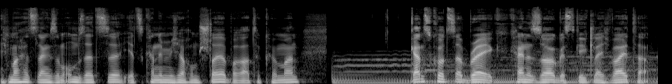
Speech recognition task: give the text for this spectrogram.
ich mache jetzt langsam Umsätze, jetzt kann ich mich auch um Steuerberater kümmern. Ganz kurzer Break, keine Sorge, es geht gleich weiter.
